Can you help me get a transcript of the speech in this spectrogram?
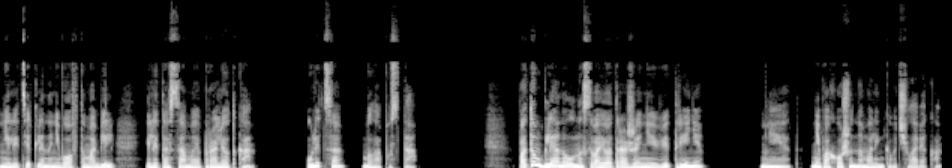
не летит ли на него автомобиль или та самая пролетка. Улица была пуста. Потом глянул на свое отражение в витрине. Нет, не похож он на маленького человека.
